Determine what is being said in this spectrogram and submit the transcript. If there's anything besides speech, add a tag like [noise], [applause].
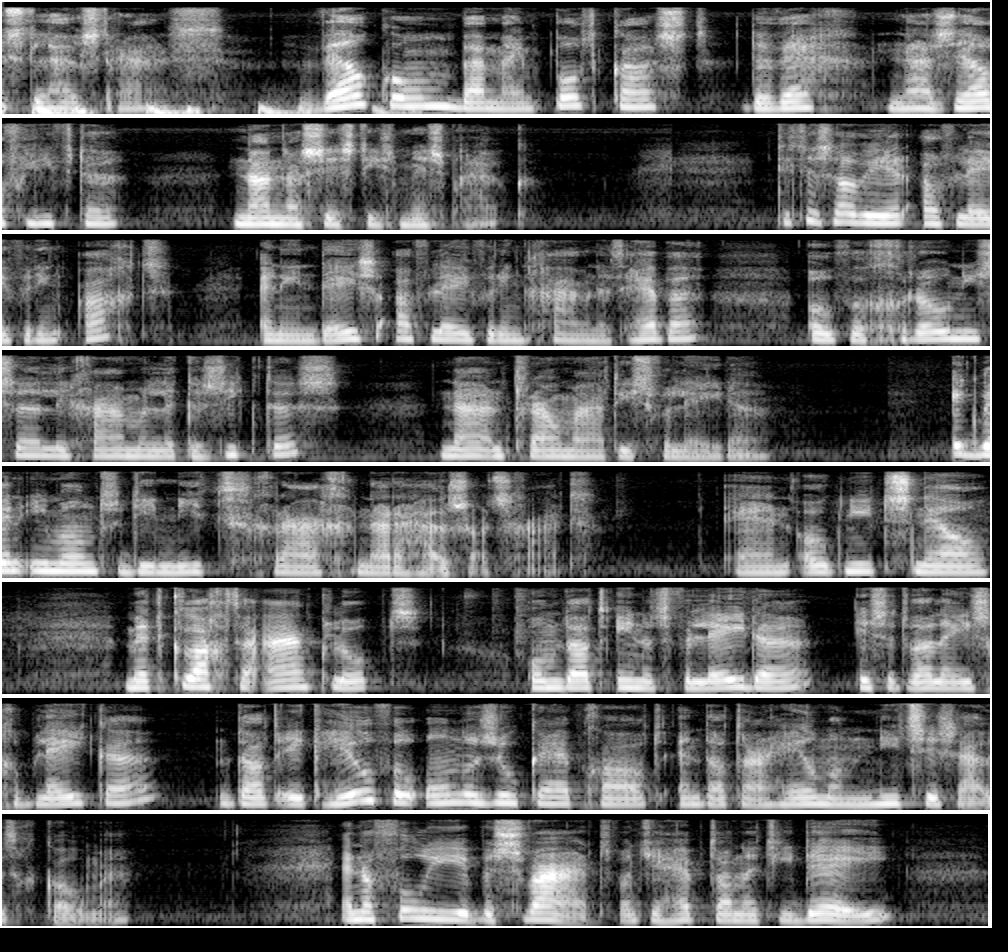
beste luisteraars. Welkom bij mijn podcast De Weg naar Zelfliefde na narcistisch misbruik. Dit is alweer aflevering 8 en in deze aflevering gaan we het hebben over chronische lichamelijke ziektes na een traumatisch verleden. Ik ben iemand die niet graag naar de huisarts gaat en ook niet snel met klachten aanklopt, omdat in het verleden is het wel eens gebleken dat ik heel veel onderzoeken heb gehad en dat daar helemaal niets is uitgekomen. En dan voel je je bezwaard, want je hebt dan het idee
